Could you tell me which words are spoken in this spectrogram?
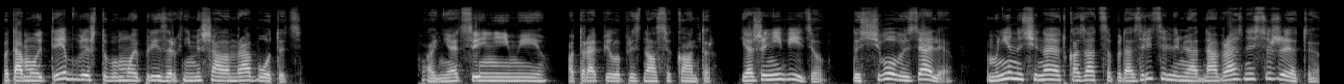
Потому и требовали, чтобы мой призрак не мешал им работать. Понятия не имею, оторопело признался Кантер. Я же не видел. Да с чего вы взяли? Мне начинают казаться подозрительными однообразные сюжеты,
